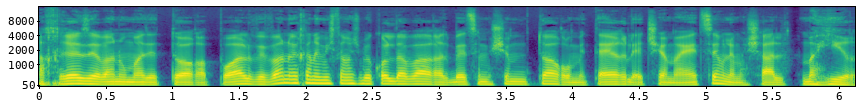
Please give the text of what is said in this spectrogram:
אחרי זה הבנו מה זה תואר הפועל והבנו איך אני משתמש בכל דבר אז בעצם שם תואר הוא מתאר לי את שם העצם למשל מהיר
